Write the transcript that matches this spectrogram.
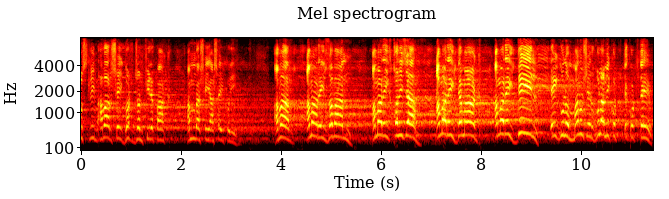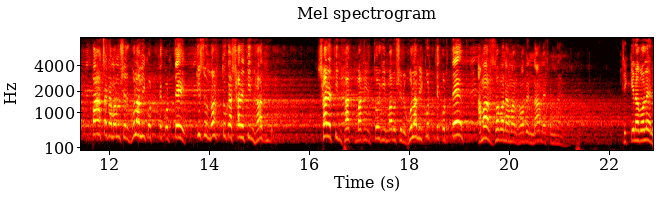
মুসলিম আবার সেই গর্জন ফিরে পাক, আমরা সেই আশাই করি। আমার আমার এই জবান, আমার এই কলিজা, আমার এই দেমাগ, আমার এই দিল, এইগুলো মানুষের গোলামি করতে করতে, পাঁচ আটা মানুষের গোলামি করতে করতে কিছু নর্তকা সাড়ে তিন হাত, সাড়ে তিন হাত মাটির তৈরি মানুষের গোলামি করতে করতে আমার জবানে আমার রবের নাম এখন নাই। ঠিক কিনা বলেন?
